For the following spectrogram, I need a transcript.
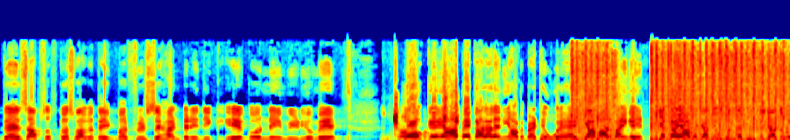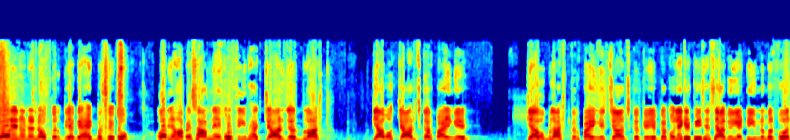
गैस आप सबका स्वागत है एक बार फिर से हंटर एडी एक और नई वीडियो में। ओके यहाँ पे काला लाइन यहाँ पे बैठे हुए हैं। क्या मार पाएँगे? ये का यहाँ पे उछलते कूदते जाते हुए और इन्होंने नॉक कर दिया गया है एक बंदे को। और यहाँ पे सामने एक और टीम है चार्जर ब्लास्ट। क्या वो चार्ज कर पाएँगे? क्या वो ब्लास्ट कर पाएँगे चार्ज करके? यज्ञा को लेकिन पीछे से आ गई है टीम नंबर फोर।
